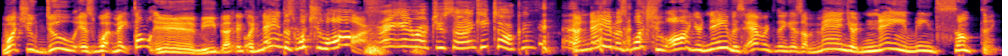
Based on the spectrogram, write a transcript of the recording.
What you do is what make don't eh, me. A name is what you are. I interrupt you, son. Keep talking. a name is what you are. Your name is everything. As a man, your name means something.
